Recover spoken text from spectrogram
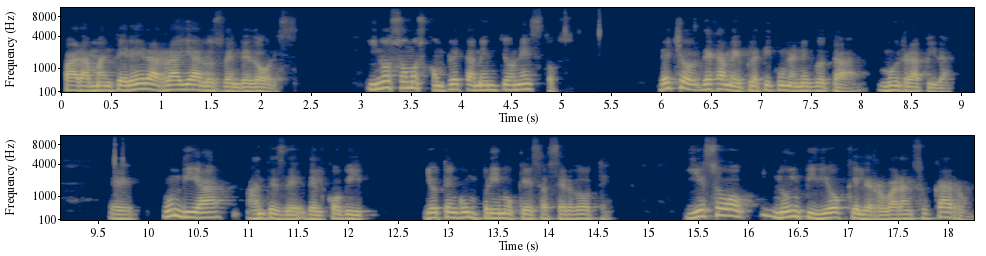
para mantener a raya a los vendedores. Y no somos completamente honestos. De hecho, déjame platico una anécdota muy rápida. Eh, un día antes del COVID, yo tengo un primo que es sacerdote y eso no impidió que le robaran su carro.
